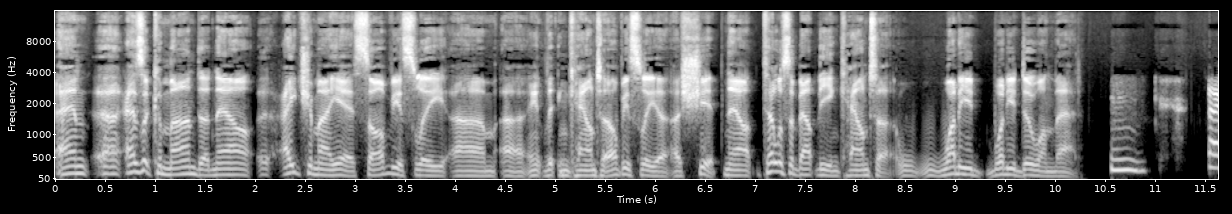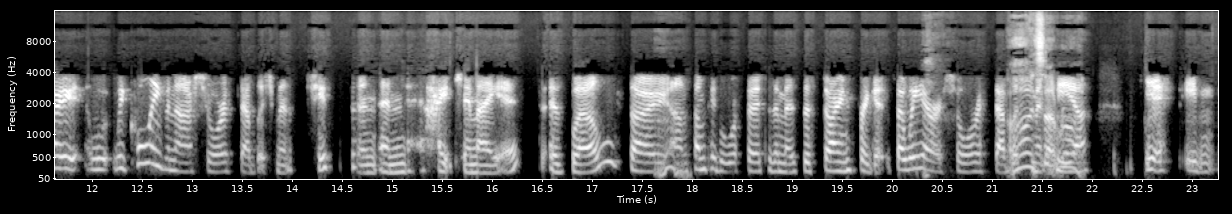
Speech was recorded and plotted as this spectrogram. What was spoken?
And uh, as a commander now, HMAS, uh, obviously um, uh, encounter, obviously a, a, ship. Now, tell us about the encounter. What do you what do you do on that? Mm. So we call even our shore establishments ships and, and HMAS as well. So mm. um, some people refer to them as the stone frigate. So we are a shore establishment oh, here. Right? Yes, in,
